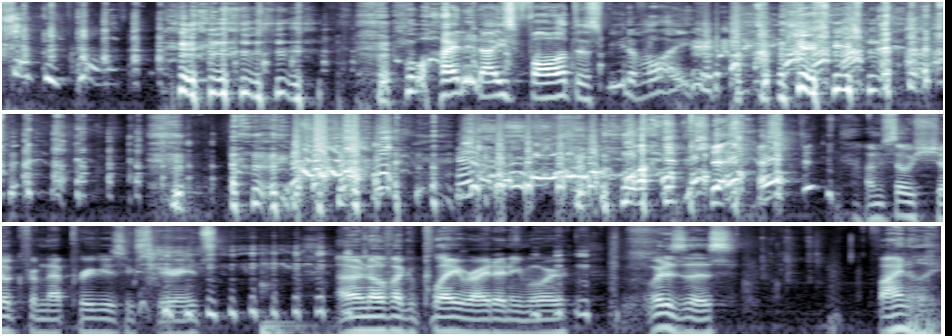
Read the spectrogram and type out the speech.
fucking god! Why did ice fall at the speed of light? Why did that happen? I'm so shook from that previous experience. I don't know if I could play right anymore. What is this? Finally.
